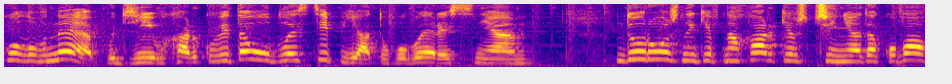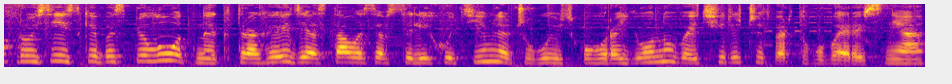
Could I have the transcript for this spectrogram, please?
Головне події в Харкові та області 5 вересня. Дорожників на Харківщині атакував російський безпілотник. Трагедія сталася в селі Хотімля Чугуївського району ввечері 4 вересня.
